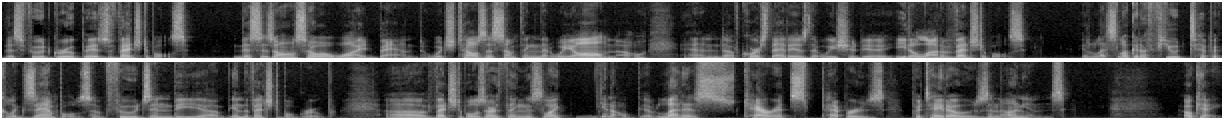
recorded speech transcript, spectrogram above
This food group is vegetables. This is also a wide band, which tells us something that we all know, and of course, that is that we should uh, eat a lot of vegetables. Let's look at a few typical examples of foods in the, uh, in the vegetable group. Uh, vegetables are things like, you know, lettuce, carrots, peppers, potatoes, and onions. Okay,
